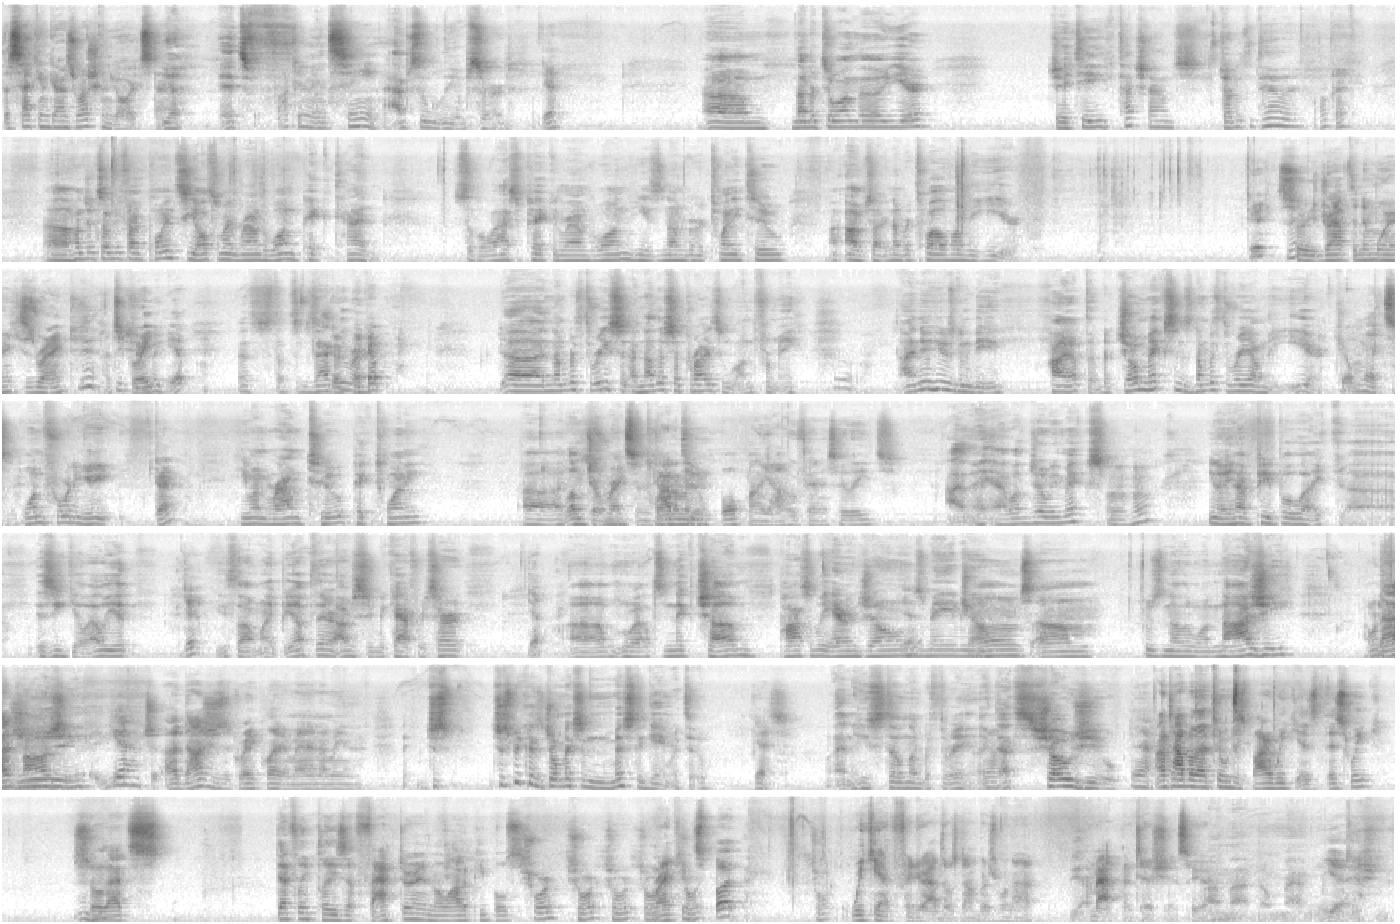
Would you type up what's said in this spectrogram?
the second guy's rushing yards now. yeah, it's Fucking insane. absolutely absurd. Yeah. Um, number two on the year, JT touchdowns. Jonathan Taylor, Okay. uh, 175 points. He also went round one, pick 10. So the last pick in round one, he's number 22. Uh, I'm sorry, number 12 on the year. Good. So you drafted him where he's ranked. Yeah, That's great. be. Yep. That's that's exactly Good right. pickup. Uh, number three, su- another surprising one for me. I knew he was going to be high up there, but Joe Mixon's number three on the year, Joe Mitz. one forty eight. Okay. He went round two, pick twenty. Uh, Love Joe ranked Mixon. Got him in both my Yahoo fantasy leads. I, hey, I love Joey Mix. Mm-hmm. You know, you have people like uh, Ezekiel Elliott. Yeah. You thought might be up there. Obviously, McCaffrey's hurt. Um, who else? Nick Chubb, possibly Aaron Jones, maybe. Jones. Um. Who's another one? Najee. I would have thought Najee. Yeah, uh, Najee's a great player, man. I mean, Just just because Joe Mixon missed a game or two, yes. and he's still number three, like Yeah. that shows you. Yeah. On top of that, too, his bye week is this week, so Mhm. that's definitely plays a factor in a lot of people's Sure, sure, sure, sure, rankings. sure, But sure. we can't figure out those numbers. We're not Yeah, mathematicians here. I'm not no mathematician.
